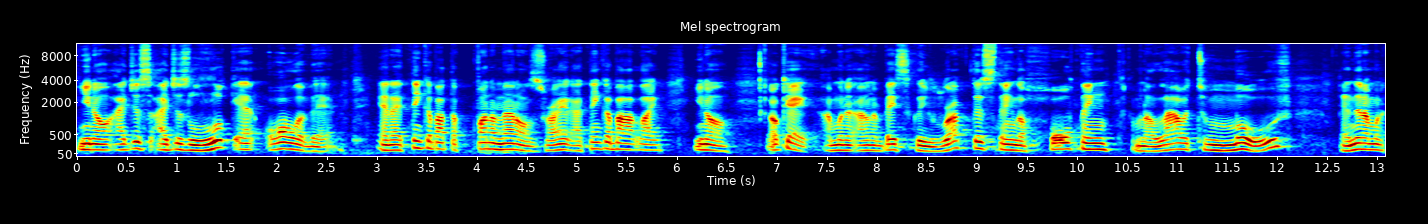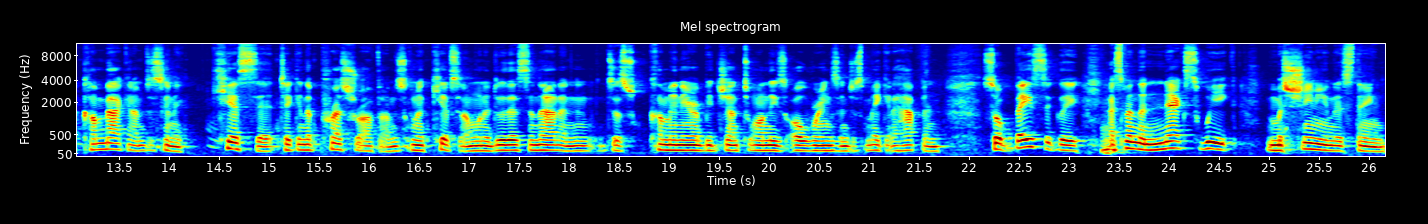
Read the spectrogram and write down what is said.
you know i just i just look at all of it and i think about the fundamentals right i think about like you know okay i'm gonna i'm gonna basically rough this thing the whole thing i'm gonna allow it to move and then i'm gonna come back and i'm just gonna kiss it, taking the pressure off it. I'm just gonna kiss it. I'm gonna do this and that and just come in here and be gentle on these O-rings and just make it happen. So basically, I spend the next week machining this thing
